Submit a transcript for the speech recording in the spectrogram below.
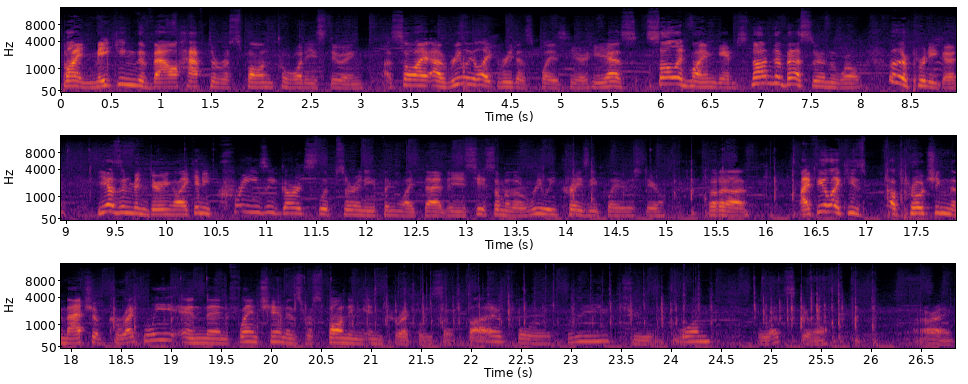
by making the Val have to respond to what he's doing. Uh, so I, I, really like Rita's plays here. He has solid mind games, not the best in the world, but they're pretty good. He hasn't been doing like any crazy guard slips or anything like that you see some of the really crazy players do. But uh, I feel like he's approaching the matchup correctly, and then Flan Chen is responding incorrectly. So five, four, three, two, one, let's go. Alright.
